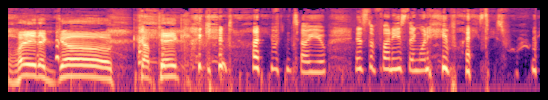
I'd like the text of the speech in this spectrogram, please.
Way to go, Cupcake. I cannot even tell you. It's the funniest thing when he plays these for me.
